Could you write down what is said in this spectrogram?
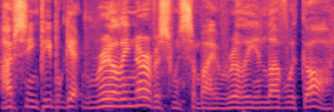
I've seen people get really nervous when somebody really in love with God.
